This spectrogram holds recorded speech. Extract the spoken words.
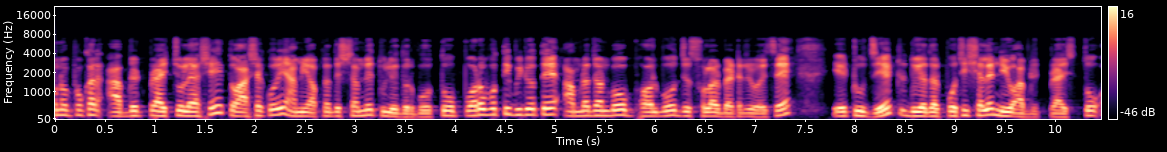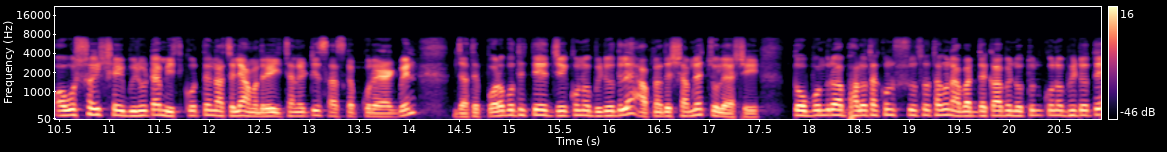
কোনো প্রকার আপডেট প্রাইস চলে আসে, তো আশা করি আমি আপনাদের সামনে তুলে ধরবো। তো পরবর্তী ভিডিওতে আমরা জানব ভলভো যে সোলার ব্যাটারি রয়েছে এ টু জেড দুই হাজার পঁচিশ সালের নিউ আপডেট প্রাইস তো অবশ্যই সেই ভিডিওটা মিস করতে না চাইলে আমাদের এই চ্যানেলটি সাবস্ক্রাইব করে রাখবেন, যাতে পরবর্তীতে যে কোনো ভিডিও দিলে আপনাদের সামনে চলে আসে। তো বন্ধুরা, ভালো থাকুন, সুস্থ থাকুন, আবার দেখা হবে নতুন কোনো ভিডিওতে।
